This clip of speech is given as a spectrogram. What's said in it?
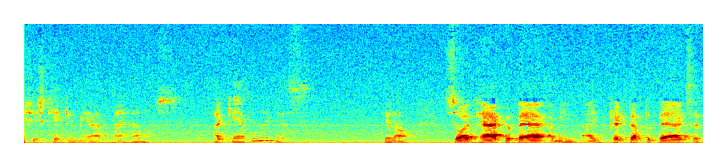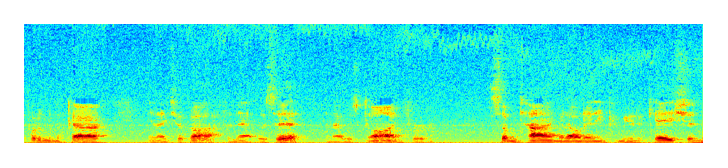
she's kicking me out of my house. I can't believe this. You know. So I packed the bag, I mean, I picked up the bags, I put them in the car, and I took off, and that was it. And I was gone for some time without any communication.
